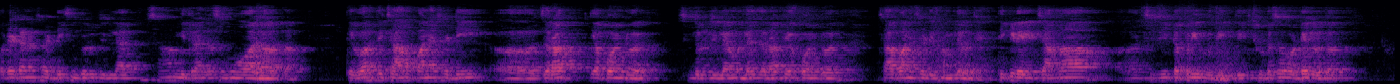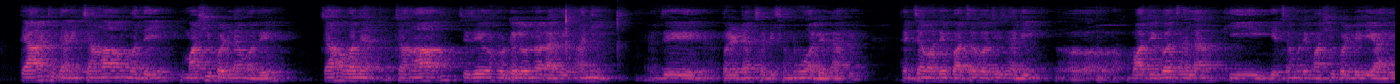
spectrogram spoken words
पर्यटनासाठी सिंधुदुर्ग जिल्ह्यात सहा मित्रांचा समूह आला होता. तेव्हा ते चहा पाण्यासाठी अ, जराप या पॉईंटवर सिंधुदुर्ग जिल्ह्यामधल्या जराप या पॉईंटवर चहा पाण्यासाठी थांबले होते. तिकडे चहा जी टपरी होती जी छोटंसं हॉटेल होतं. त्या ठिकाणी चहामध्ये माशी पडल्यामध्ये चहावाल्या चहाचे जे हॉटेल ओनर आहे आणि जे पर्यटनासाठी समूह आलेला आहे त्यांच्यामध्ये बाचाबाची झाली. वादविवाद झाला की याच्यामध्ये माशी पडलेली आहे.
